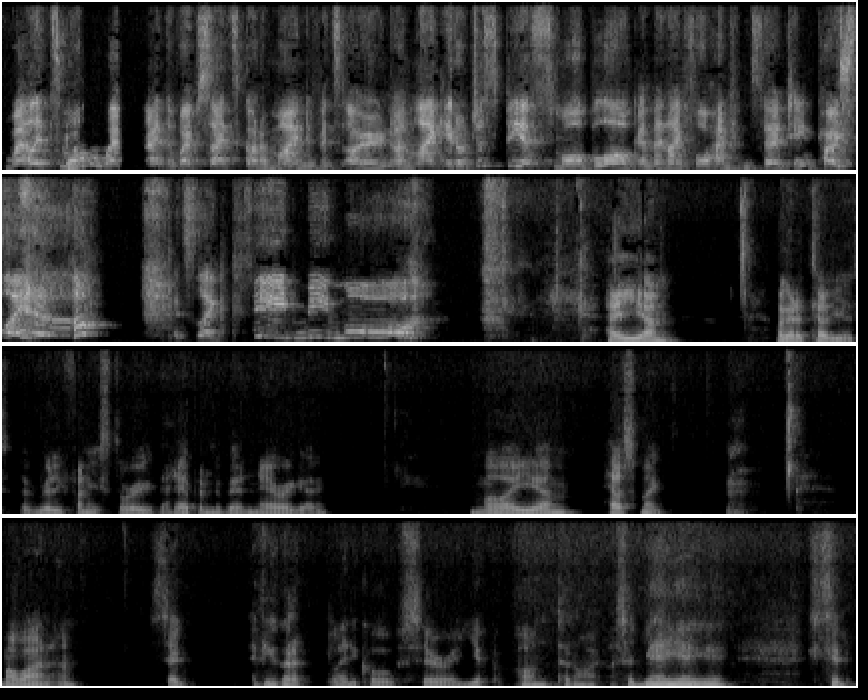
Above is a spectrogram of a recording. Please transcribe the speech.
Well, it's more the website. The website's got a mind of its own. I'm like, it'll just be a small blog and then like 413 posts later. it's like, feed me more. Hey, um, I got to tell you a really funny story that happened about an hour ago. My um, housemate, Moana, said, Have you got a lady called Sarah Yip on tonight? I said, Yeah, yeah, yeah. She said,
